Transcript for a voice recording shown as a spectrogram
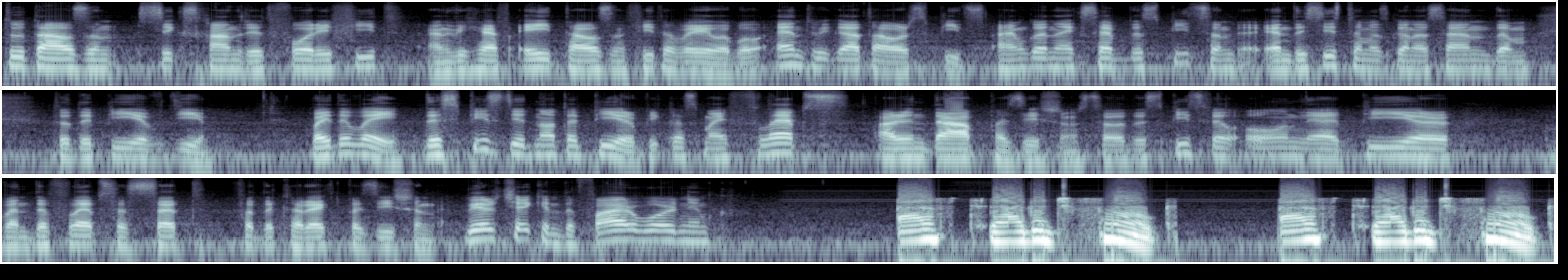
2,640 feet, and we have 8,000 feet available, and we got our speeds. I'm going to accept the speeds, and, and the system is going to send them to the PFD. By the way, the speeds did not appear because my flaps are in the up position, so the speeds will only appear when the flaps are set for the correct position. We are checking the fire warning. Aft baggage smoke. Aft baggage smoke.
